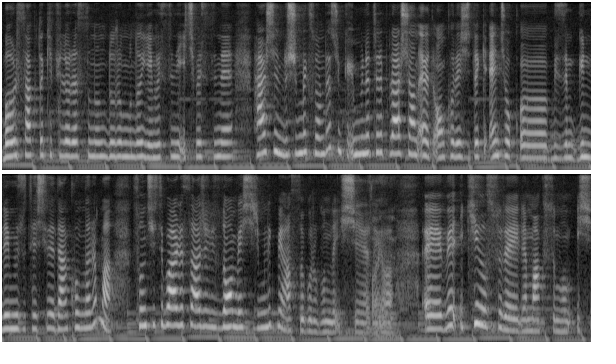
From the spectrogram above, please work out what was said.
bağırsaktaki florasının durumunu, yemesini, içmesini, her şeyini düşünmek zorundayız. Çünkü immünoterapiler şu an evet onkolojideki en çok e, bizim gündemimizi teşkil eden konular ama sonuç itibariyle sadece %15-20'lik bir hasta grubunda işe yarıyor. E, ve 2 yıl süreyle maksimum iş,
